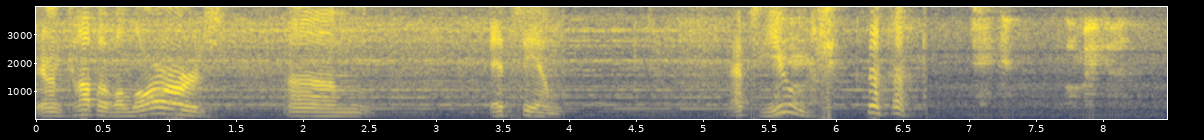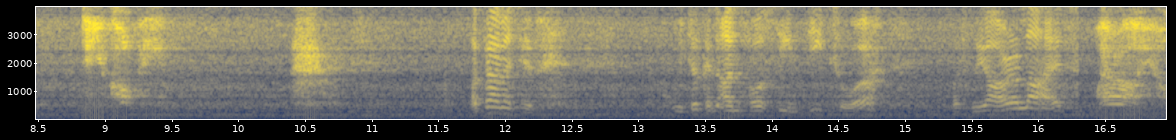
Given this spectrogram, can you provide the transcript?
They're on top of a large um, Itium. That's huge. Tech, Omega, do you copy? Affirmative. We took an unforeseen detour, but we are alive. Where are you?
